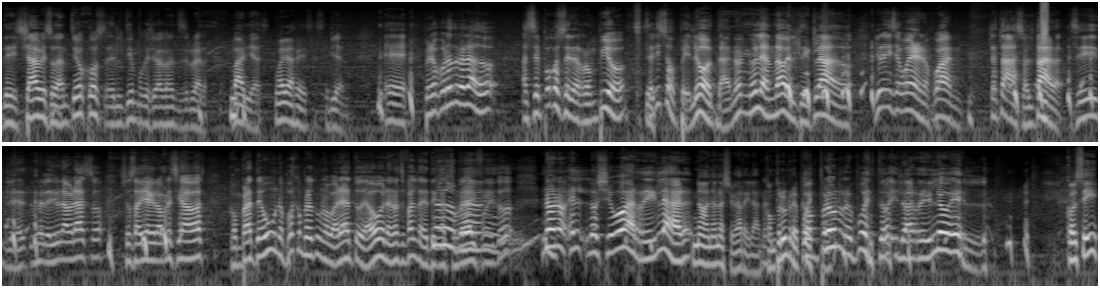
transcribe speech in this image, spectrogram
de llaves o de anteojos el tiempo que lleva con este celular? Varias. Varias veces. sí. Bien. Eh, pero por otro lado, hace poco se le rompió, se le hizo pelota, no, no le andaba el teclado. Y uno dice, bueno, Juan, ya está, a soltar. ¿sí? Le- uno le dio un abrazo, yo sabía que lo apreciabas. Comprate uno, puedes comprarte uno barato de ahora, no hace falta que tengas no, un pero- iPhone y todo. No, no, él lo llevó a arreglar, No, no, no llevé a arreglar. Compré un repuesto. compró un repuesto y lo arregló él. Conseguí.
